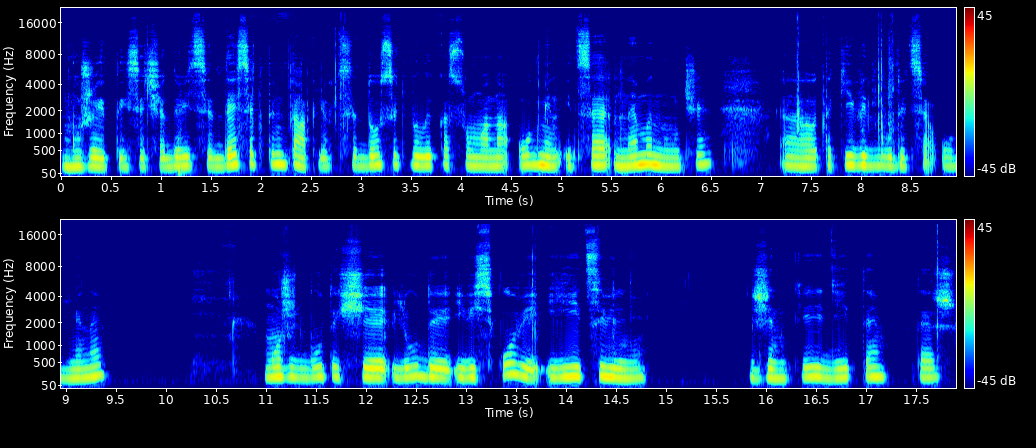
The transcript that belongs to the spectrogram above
може і тисяча. Дивіться, 10 пентаклів це досить велика сума на обмін, і це неминуче. Е, такі відбудуться обміни. Можуть бути ще люди і військові, і цивільні. Жінки, діти теж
